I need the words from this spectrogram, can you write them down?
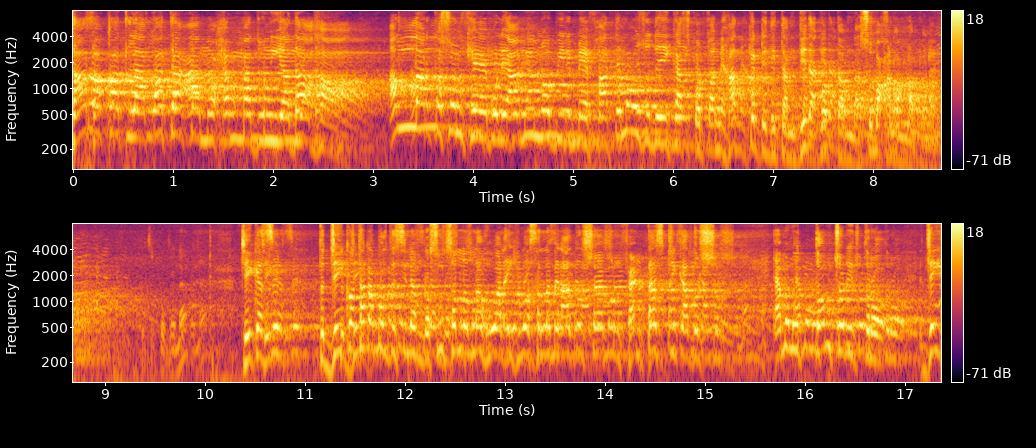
সারাকাত লা কাতা মুহাম্মাদুন ইয়াদাহা। আল্লাহর কসম খেয়ে বলে, আমি নবীর মেয়ে ফাতেমাও যদি এই কাজ করতো, আমি হাত কেটে দিতাম, দ্বিধা করতাম না, সুবহানাল্লাহ বলেন ঠিক আছে? তো যেই কথাটা বলতেছিলাম, রসুল সাল্লাল্লাহু আলাইহি ওয়াসাল্লামের আদর্শ এমন ফ্যান্টাস্টিক আদর্শ, এমন উত্তম চরিত্র, যেই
